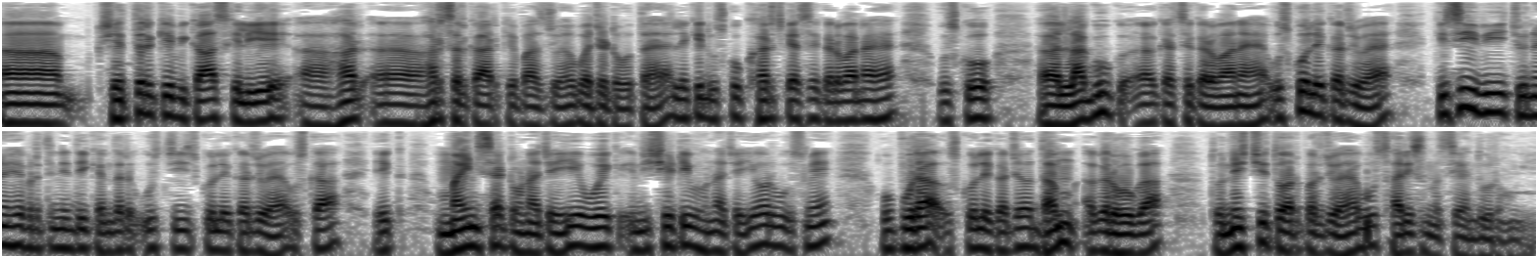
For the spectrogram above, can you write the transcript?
क्षेत्र के विकास के लिए हर हर सरकार के पास जो है बजट होता है, लेकिन उसको खर्च कैसे करवाना है, उसको लागू कैसे करवाना है, उसको लेकर जो है, किसी भी चुने हुए प्रतिनिधि के अंदर उस चीज़ को लेकर जो है, उसका एक माइंडसेट होना चाहिए, वो एक इनिशिएटिव होना चाहिए, और उसमें, वो पूरा उसको लेकर जो दम अगर होगा तो निश्चित तौर पर जो है, वो सारी समस्याएँ दूर होंगी।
